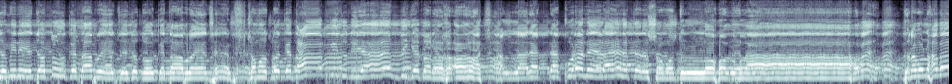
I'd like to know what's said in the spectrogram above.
জমিনে যত কেতাব রয়েছে, যত কেতাব রয়েছে, সমস্ত কেতাবকে যদি একদিকে করা হয়, আল্লাহর একটা কোরআনের আয়াতের সমতুল্য হবে না। হবে? যারা বলুন, হবে?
